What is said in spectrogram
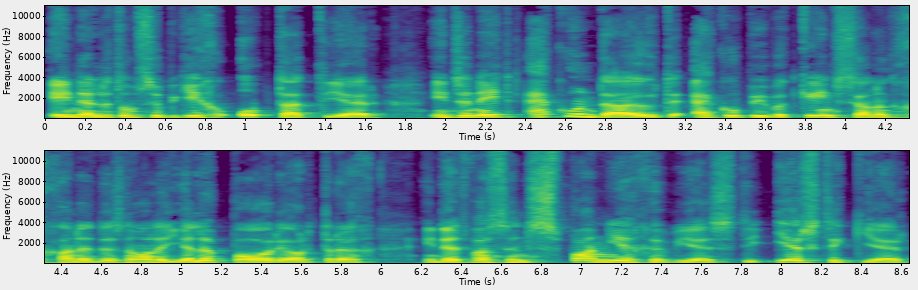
en hulle het hom so 'n bietjie geopdateer en so net ek onthou toe ek op die bekendstelling gegaan het dis nou al 'n hele paar jaar terug en dit was in Spanje gewees die eerste keer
